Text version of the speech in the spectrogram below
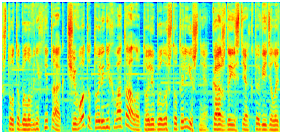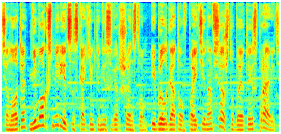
что-то было в них не так. Чего-то то ли не хватало, то ли было что-то лишнее. Каждый из тех, кто видел эти ноты, не мог смириться с каким-то несовершенством и был готов пойти на все, чтобы это исправить.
